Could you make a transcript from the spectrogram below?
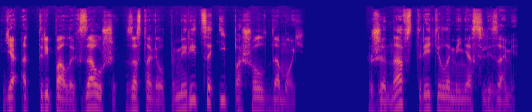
Я оттрепал их за уши, заставил помириться и пошел домой. Жена встретила меня слезами.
